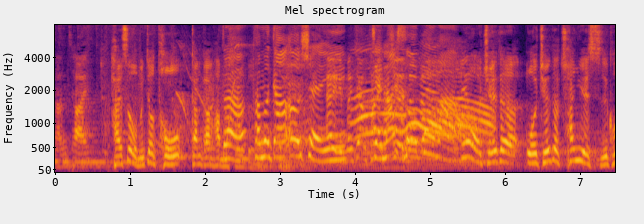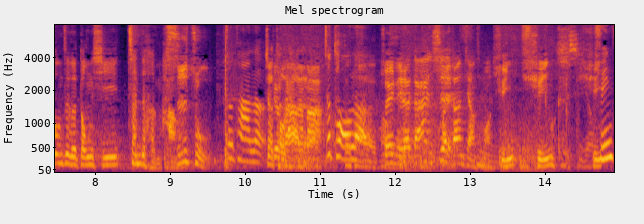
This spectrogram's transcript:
难猜。还是我们就偷刚刚他对啊，们说的？他们刚刚二选哎，你一们这样，太剪刀石头布嘛，因为我觉得，我觉得穿越时空这个东西真的很夯，始祖。就他了，就投他了。嘛。就投了。所以你的答案是？刚，刚讲什么？寻寻寻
